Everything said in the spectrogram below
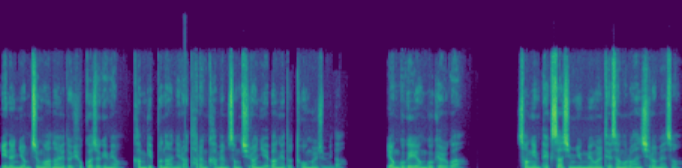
이는 염증 완화에도 효과적이며 감기뿐 아니라 다른 감염성 질환 예방에도 도움을 줍니다. 영국의 연구 결과 성인 146명을 대상으로 한 실험에서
